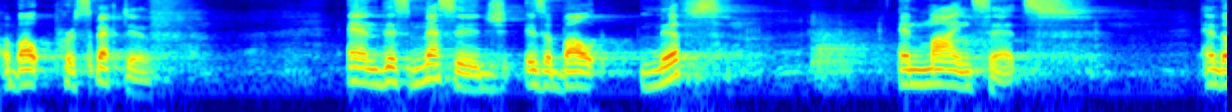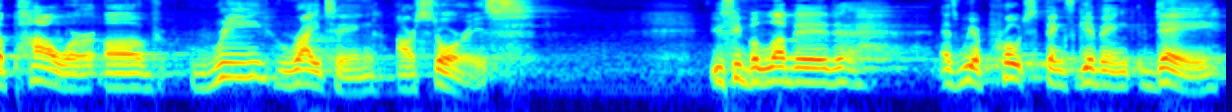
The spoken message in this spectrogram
About perspective. And this message is about myths and mindsets and the power of rewriting our stories. You see, beloved, as we approach Thanksgiving Day,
